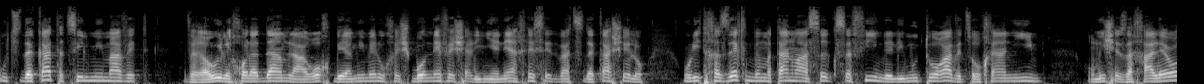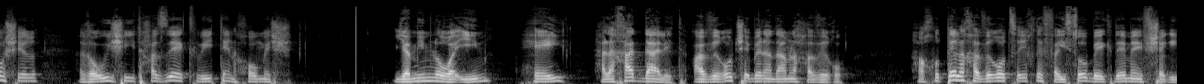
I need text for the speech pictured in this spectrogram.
וצדקה תציל ממוות. וראוי לכל אדם לערוך בימים אלו חשבון נפש על ענייני החסד והצדקה שלו, ולהתחזק במתן מעשר כספים ללימוד תורה וצורכי עניים, ומי שזכה לעושר, ראוי שיתחזק וייתן חומש. ימים נוראים, ה' הלכה ד' עבירות שבין אדם לחברו. החוטא לחברו צריך לפייסו בהקדם האפשרי,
